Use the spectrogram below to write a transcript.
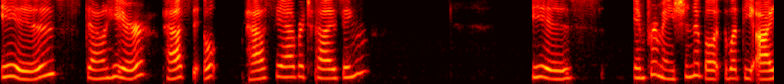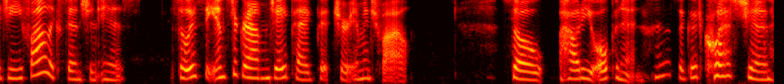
is down here, past the oh, past the advertising is information about what the IG file extension is. So it's the Instagram JPEG picture image file. So how do you open it? That's a good question.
